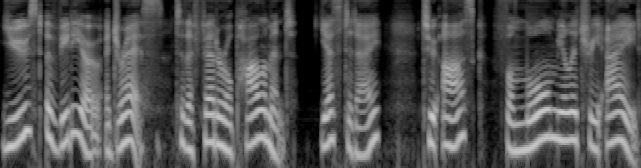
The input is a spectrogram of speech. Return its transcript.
used a video address to the federal parliament yesterday to ask for more military aid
